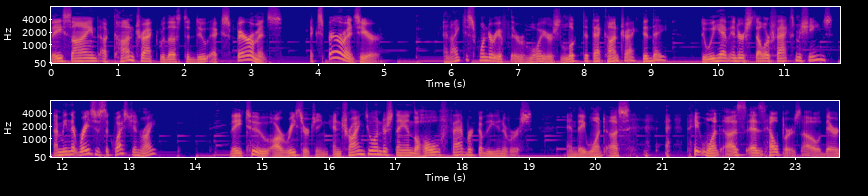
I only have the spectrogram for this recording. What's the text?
They signed a contract with us to do experiments. Experiments here. And I just wonder if their lawyers looked at that contract. Did they? Do we have interstellar fax machines? I mean, that raises the question, right? They too are researching and trying to understand the whole fabric of the universe. And they want us they want us as helpers. Oh, they're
